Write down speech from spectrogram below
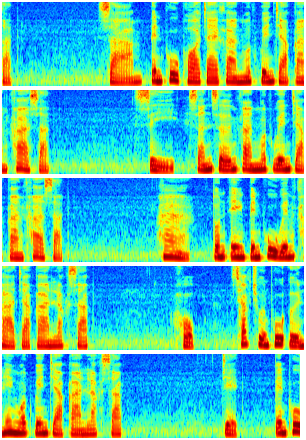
สัตว์ 3. เป็นผู้พอใจการงดเว้นจากการฆ่าสัตว์ 4. สรรเสริญการงดเว้นจากการฆ่าสัตว์ 5. ตนเองเป็นผู้เว้นขาจากการลักทรัพย์ 6. ชักชวนผู้อื่นให้งดเว้นจากการลักทรัพย์ 7. เป็นผู้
